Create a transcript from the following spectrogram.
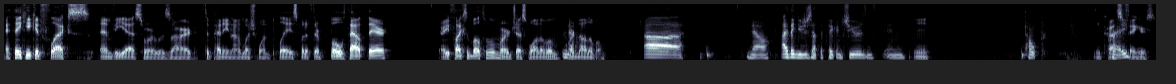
I think he could flex MVS or Lazard depending on which one plays. But if they're both out there, are you flexing both of them or just one of them or none of them? Uh no, I think you just have to pick and choose and, and Mm. hope. And cross your fingers.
